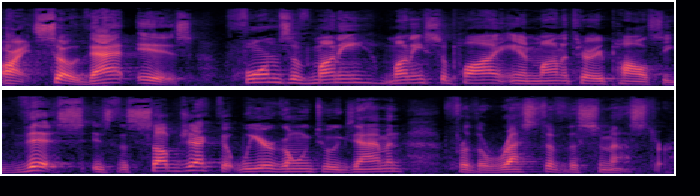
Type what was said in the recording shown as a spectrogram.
All right, so that is forms of money, money supply, and monetary policy. This is the subject that we are going to examine for the rest of the semester.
